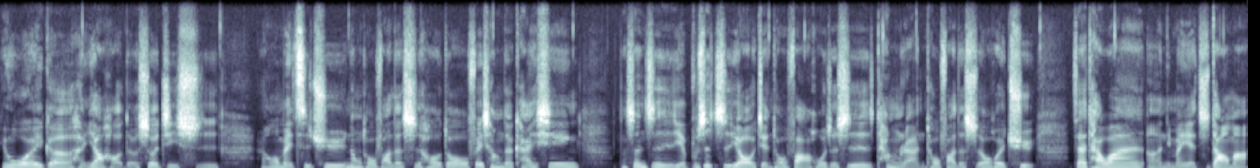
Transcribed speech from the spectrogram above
因为我有一个很要好的设计师，然后每次去弄头发的时候都非常的开心。那甚至也不是只有剪头发或者是烫染头发的时候会去，在台湾，呃，你们也知道嘛，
